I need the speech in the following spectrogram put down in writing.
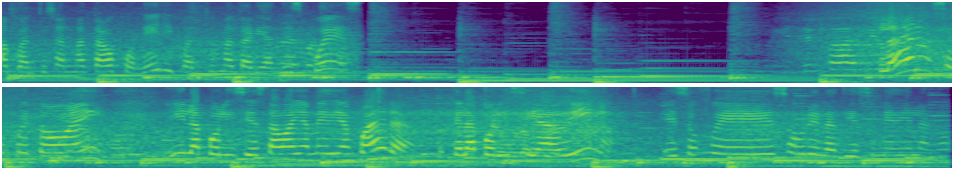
a cuántos han matado con ella y cuántos matarían después. Claro, eso fue todo ahí. Y la policía estaba ahí a media cuadra, porque la policía vino. Eso fue sobre las diez y media de la noche.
